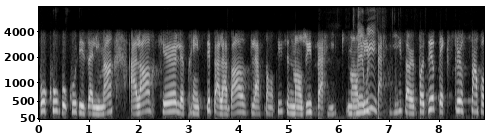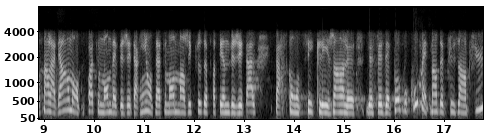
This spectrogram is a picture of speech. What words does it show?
beaucoup, beaucoup des aliments, alors que le principe à la base de la santé, c'est de manger varié. Puis manger varié, ça veut pas dire d'exclure 100% la viande. On dit pas à tout le monde d'être végétarien. On dit à tout le monde de manger plus de protéines végétales parce qu'on sait que les gens le, le faisaient pas beaucoup. Maintenant, de plus en plus,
